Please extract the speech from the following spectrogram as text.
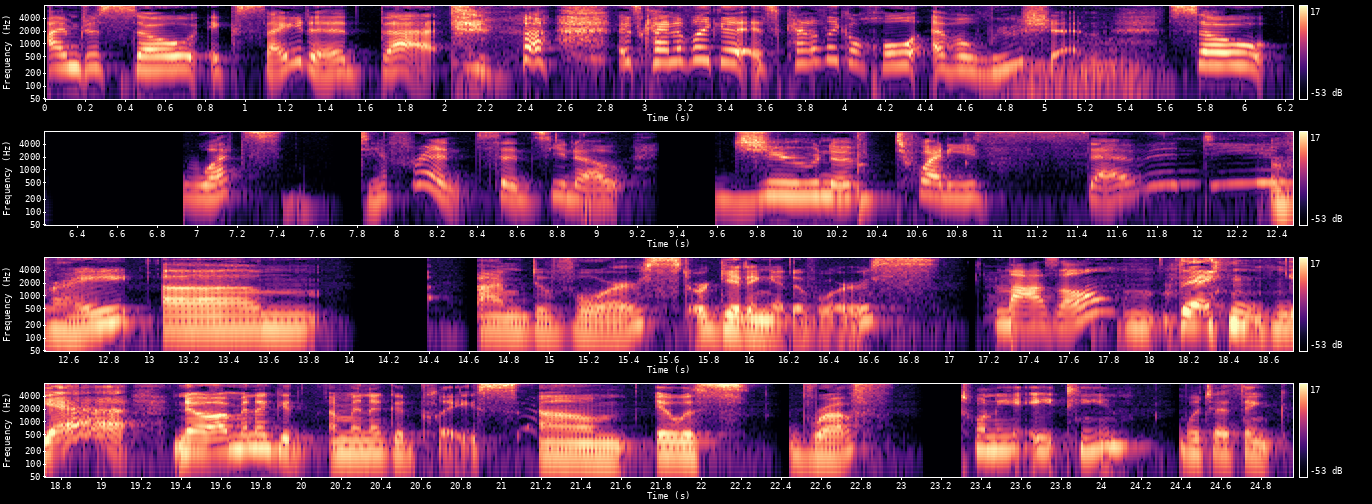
I'm just so excited that it's kind of like a it's kind of like a whole evolution. So what's different since, you know, June of 2017? Right? Um I'm divorced or getting a divorce. Mazel. Thing. yeah. No, I'm in a good I'm in a good place. Um it was rough 2018, which I think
